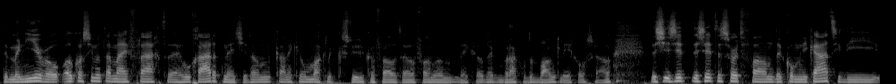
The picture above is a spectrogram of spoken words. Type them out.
de manier waarop, ook als iemand aan mij vraagt, uh, hoe gaat het met je? Dan kan ik heel makkelijk, stuur ik een foto van, dan weet ik wel, dat ik brak op de bank lig of zo. Dus je zit, er zit een soort van, de communicatie die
